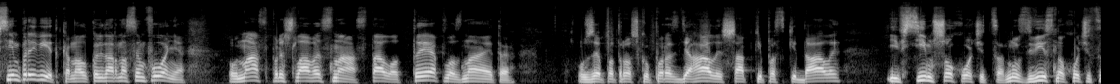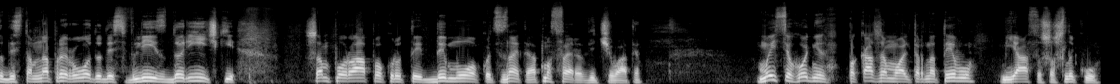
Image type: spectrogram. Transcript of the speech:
Всім привіт! Канал Кулінарна Симфонія. У нас прийшла весна, стало тепло, знаєте. Уже потрошку пороздягали, шапки поскидали. І всім, що хочеться. Ну, звісно, хочеться десь там на природу, десь в ліс, до річки, шампура покрутити, димок, ось, знаєте, атмосферу відчувати. Ми сьогодні покажемо альтернативу м'ясу, шашлику.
